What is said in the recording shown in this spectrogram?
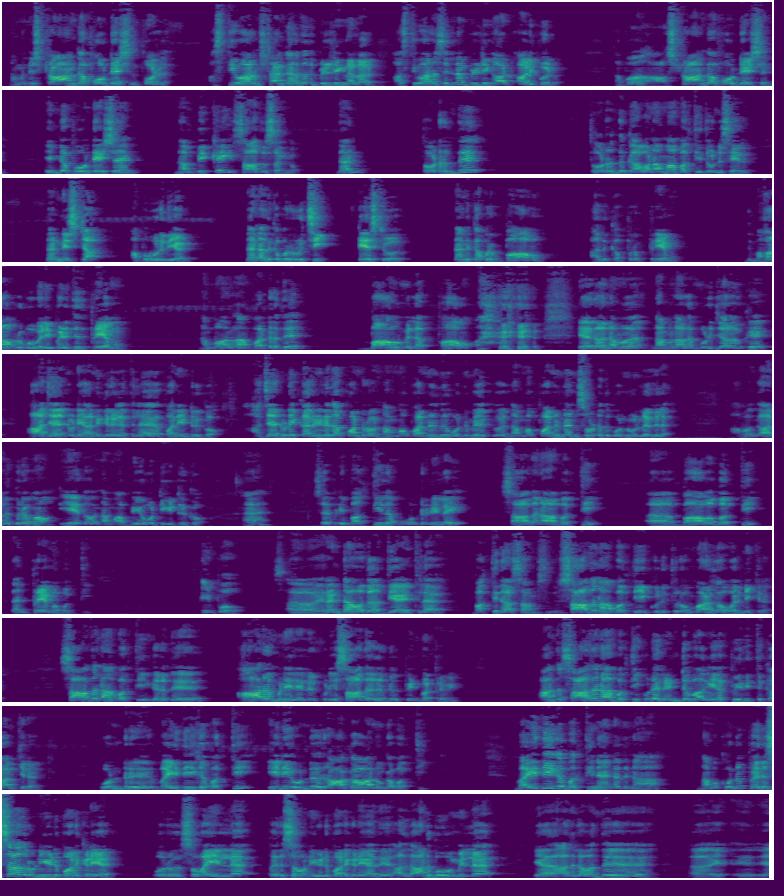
நம்ம இன்னும் ஸ்ட்ராங்காக ஃபவுண்டேஷன் போடல. அஸ்திவாரம் ஸ்ட்ராங்காக இருந்தது பில்டிங் நல்லா இருக்கும் அஸ்திவாரம் சரியில்லை பில்டிங் ஆடி போயிடும். அப்போ ஸ்ட்ராங்காக ஃபவுண்டேஷன் எங்கள் ஃபவுண்டேஷன் நம்பிக்கை சாது சங்கம். தென் தொடர்ந்து தொடர்ந்து கவனமாக பக்தி தொண்டு செய்கிறது தென் நிஷ்டா. அப்போ உறுதியாகும் தென் அதுக்கப்புறம் ருச்சி டேஸ்ட் வரும். தென் அதுக்கப்புறம் பாவம். அதுக்கப்புறம் பிரேமம். இது மகாபிரபு வெளிப்படுத்தி இது பிரேமம். நம்ம எல்லாம் பண்ணுறது பாவம் இல்லை பாவம். ஏதோ நம்ம நம்மளால் முடிஞ்ச அளவுக்கு ஆச்சாரியனுடைய அனுகிரகத்தில் பண்ணிட்டு இருக்கோம். ஆச்சாரியனுடைய கருணையில தான் பண்ணுறோம் நம்ம பண்ணுன்னு ஒன்றுமே நம்ம பண்ணுனன்னு சொல்கிறதுக்கு ஒன்றும் இல்லை அவங்க அனுகிரகம் ஏதோ நம்ம அப்படியே ஒட்டிக்கிட்டு இருக்கோம். ஸோ இப்படி பக்தியில் மூன்று நிலை. சாதனா பக்தி பாவ பக்தி தென் பிரேம பக்தி. இப்போ ரெண்டாவது அத்தியாயத்தில் அத்தியாயத்துல பக்தி சாதனா பக்தியை குறித்து ரொம்ப அழகாக வர்ணிக்கிறார். சாதனா பக்திங்கிறது ஆரம்ப நிலையில் இருக்கக்கூடிய சாதகர்கள் பின்பற்ற வேண்டும் அந்த சாதனா பக்தி கூட ரெண்டு வகையாக பிரித்து காமிக்கிறார் ஒன்று வைதீக பக்தி இனி ஒன்று ராகானுக பக்தி. வைதீக பக்தினா என்னதுன்னா நமக்கு ஒன்றும் பெருசாக அதில் ஒன்றும் ஈடுபாடு கிடையாது. ஒரு சுவை இல்லை பெருசாக ஒன்றும் ஈடுபாடு கிடையாது. அதில் அனுபவம் இல்லை. அதில் வந்து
